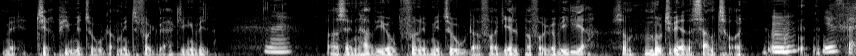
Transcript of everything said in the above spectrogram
med terapimetoder om inte folk verkligen vill. Nej. Och sen har vi uppfunnit metoder för att hjälpa folk att vilja som motiverande samtal. Mm, just det,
